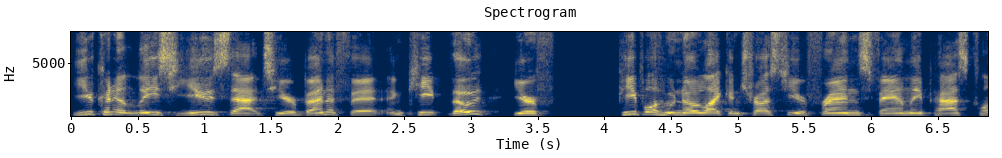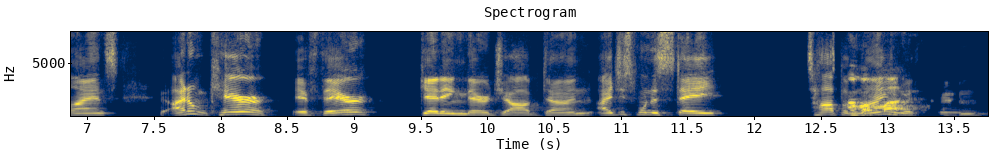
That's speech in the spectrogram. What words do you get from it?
you can at least use that to your benefit and keep those your people who know, like, and trust you, your friends, family, past clients. I don't care if they're getting their job done. I just want to stay top of I'm mind with them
